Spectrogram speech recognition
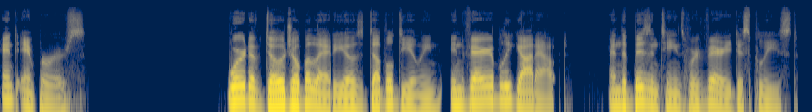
and emperors. Word of Doge Obelerio's double dealing invariably got out, and the Byzantines were very displeased.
